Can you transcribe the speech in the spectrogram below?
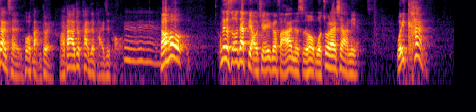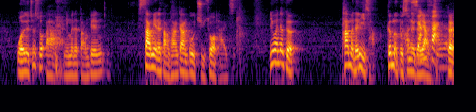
赞成或反对啊，大家就看着牌子投。嗯嗯嗯。然后那个时候在表决一个法案的时候，我坐在下面，我一看，我就说啊，你们的党鞭上面的党团干部举错牌子，因为那个他们的立场根本不是那个样子。对。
